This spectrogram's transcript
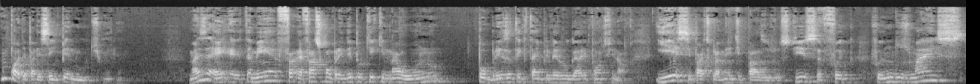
Não pode aparecer em penúltimo. Né? Mas é, é também é, é, fácil compreender por que na ONU pobreza tem que estar em primeiro lugar e ponto final. E esse, particularmente, paz e justiça, foi, foi um dos mais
